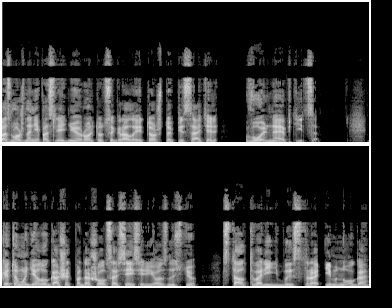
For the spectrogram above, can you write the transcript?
Возможно, не последнюю роль тут сыграло и то, что писатель – вольная птица. К этому делу Гашек подошел со всей серьезностью, стал творить быстро и много,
